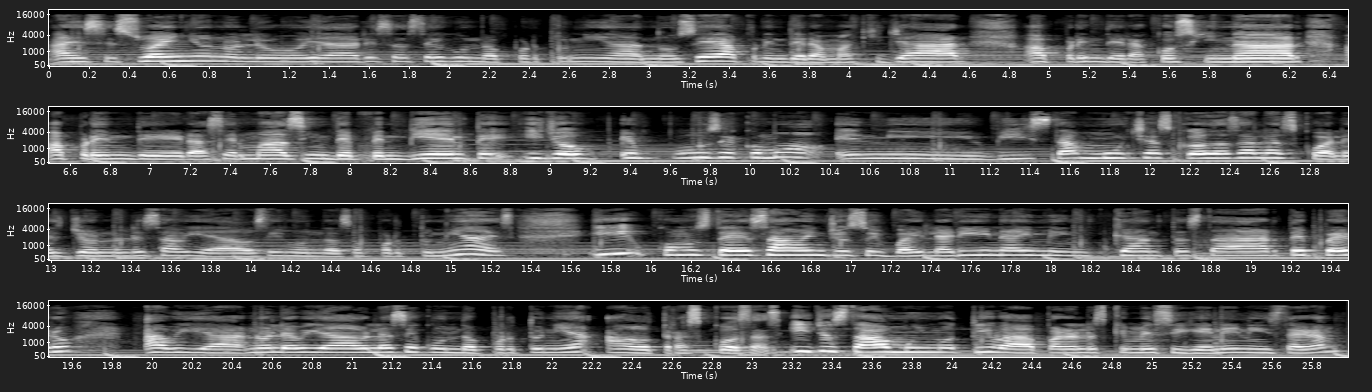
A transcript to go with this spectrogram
a ese sueño, no le voy a dar esa segunda oportunidad, no sé, aprender a maquillar, aprender a cocinar, aprender a ser más independiente y yo puse como en mi vista muchas cosas a las cuales yo no les había dado segundas oportunidades. Y como ustedes saben, yo soy bailarina y me encanta esta arte, pero había, no le había dado la segunda oportunidad a otras cosas. Y yo estaba muy motivada para los que me siguen en Instagram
